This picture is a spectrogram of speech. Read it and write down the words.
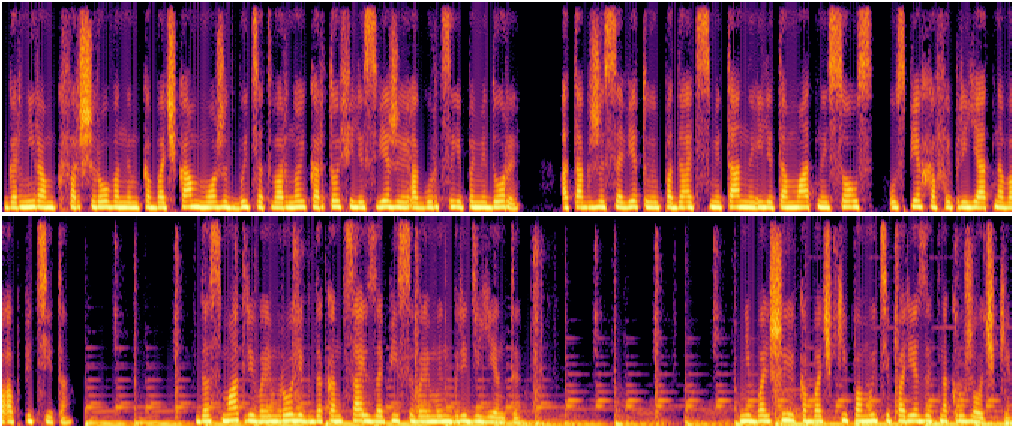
гарниром к фаршированным кабачкам может быть отварной картофель и свежие огурцы и помидоры, а также советую подать сметанный или томатный соус, успехов и приятного аппетита. Досматриваем ролик до конца и записываем ингредиенты. Небольшие кабачки помыть и порезать на кружочки.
